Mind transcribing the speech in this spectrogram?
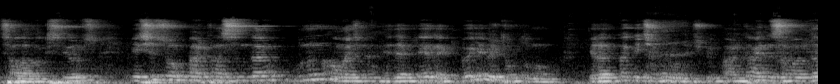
sağlamak istiyoruz. Yeşil Sol Parti aslında bunun amacını hedefleyerek böyle bir toplumu yaratmak için kurulmuş bir parti. Aynı zamanda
